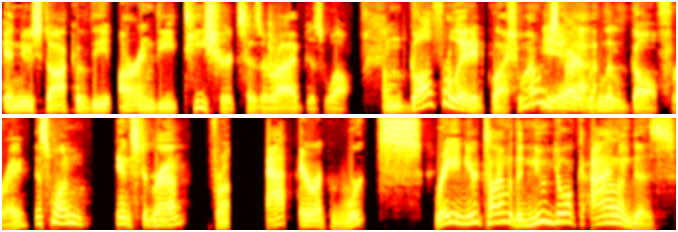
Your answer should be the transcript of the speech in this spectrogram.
And new stock of the R&D t-shirts has arrived as well. Um, golf related question. Why don't we Yeah. start with a little golf, Ray? This one, Instagram from at Eric Wirtz. Ray, in your time with the New York Islanders,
